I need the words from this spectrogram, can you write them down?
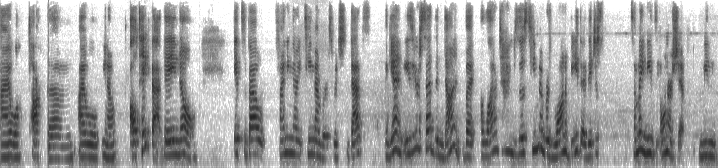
I will talk to them. I will, you know, I'll take that. They know. It's about finding the right team members, which that's again easier said than done. But a lot of times those team members want to be there. They just somebody needs the ownership. I mean,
